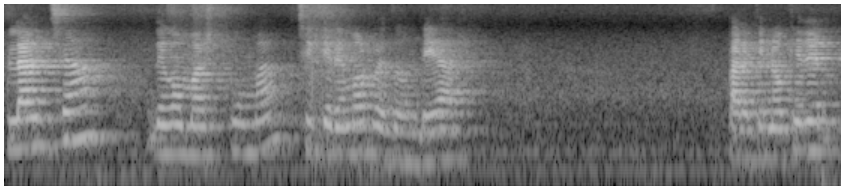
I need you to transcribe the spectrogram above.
Plancha de goma espuma si queremos redondear, para que no queden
